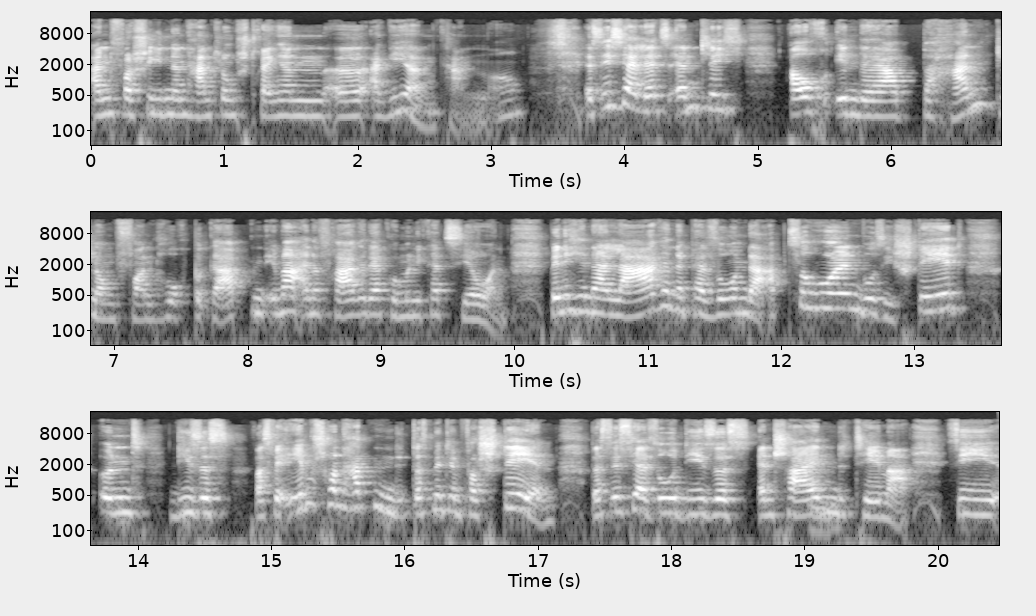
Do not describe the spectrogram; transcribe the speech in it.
an verschiedenen Handlungssträngen äh, agieren kann. Ne? Es ist ja letztendlich auch in der Behandlung von Hochbegabten immer eine Frage der Kommunikation. Bin ich in der Lage, eine Person da abzuholen, wo sie steht und dieses, was wir eben schon hatten, das mit dem Verstehen, das ist ja so dieses entscheidende Thema. Sie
